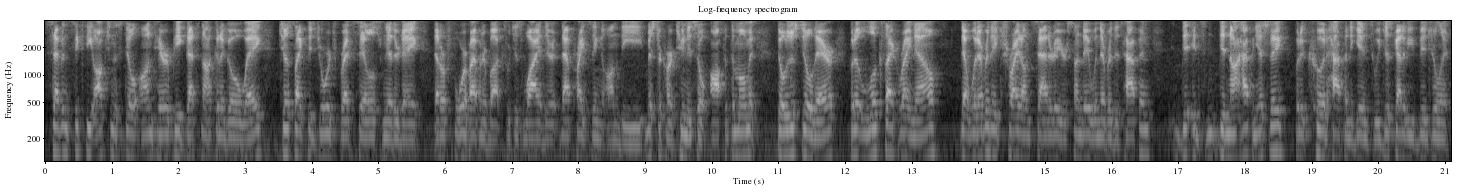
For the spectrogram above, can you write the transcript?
760 auction is still on Terapeak. That's not going to go away. Just like the George Brett sales from the other day that are four or five hundred bucks, which is why that pricing on the Mr. Cartoon is so off at the moment. Those are still there, but it looks like right now that whatever they tried on Saturday or Sunday, whenever this happened, it did not happen yesterday, but it could happen again. So we just got to be vigilant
